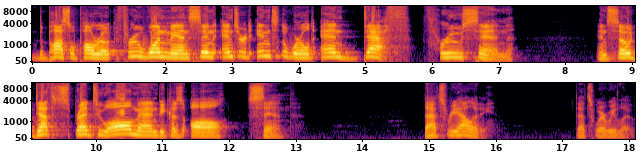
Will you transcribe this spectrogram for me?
The Apostle Paul wrote, Through one man sin entered into the world, and death through sin. And so death spread to all men because all sinned. That's reality. That's where we live.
